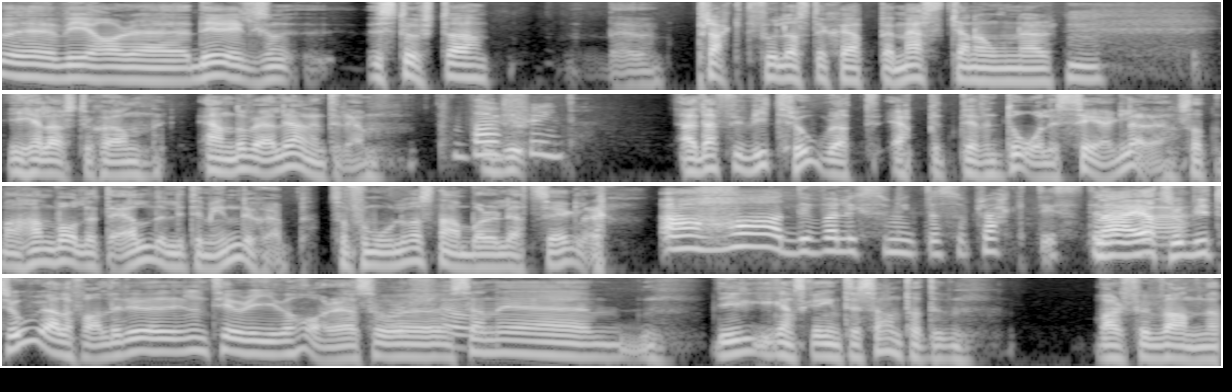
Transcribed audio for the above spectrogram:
det eh, vi har. eh, Det är liksom det största, eh, praktfullaste skeppet, mest kanoner Mm. i hela Östersjön. Ändå väljer han inte det. Varför Det- inte? Ja, därför vi tror att Äpplet blev en dålig seglare. Så att man, han valde ett äldre, lite mindre skepp som förmodligen var snabbare och lättseglare. Aha, det var liksom inte så praktiskt. Det Nej, jag tror, vi tror i alla fall. Det är en teori vi har. Alltså, sen är, det är ganska intressant att varför använder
